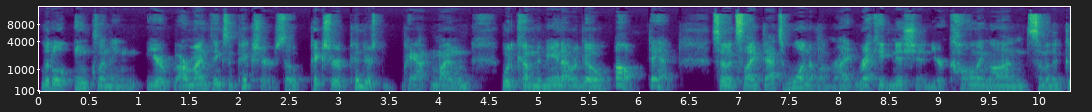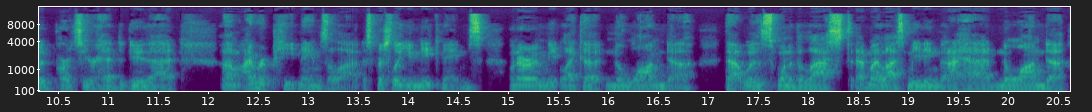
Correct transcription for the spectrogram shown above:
little inkling, your our mind thinks in pictures. So picture of Pender's mind would come to me, and I would go, "Oh, Dan." So it's like that's one of them, right? Recognition. You're calling on some of the good parts of your head to do that. Um, I repeat names a lot, especially unique names. Whenever I meet like a Nawanda, that was one of the last at my last meeting that I had Nawanda,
